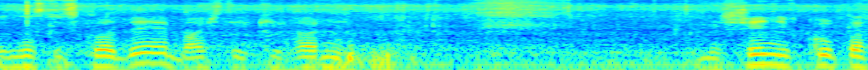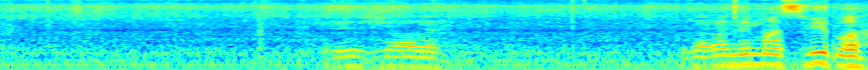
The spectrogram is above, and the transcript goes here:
У нас тут склади, бачите, які гарні машині купа. Приїжджали. Зараз нема світла.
